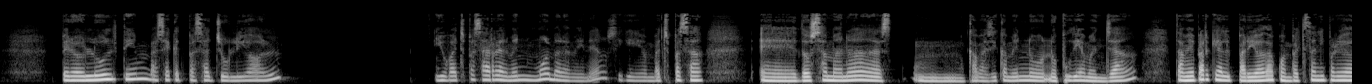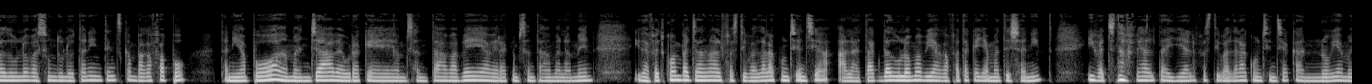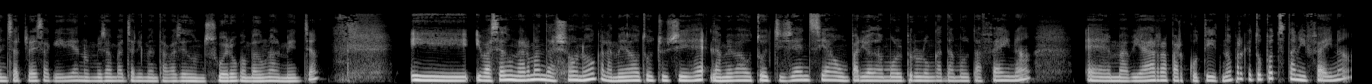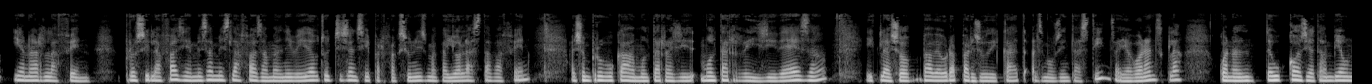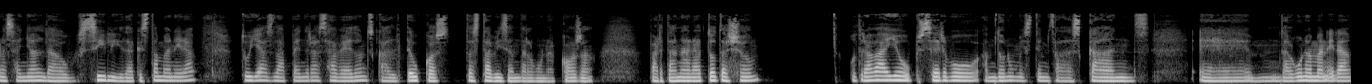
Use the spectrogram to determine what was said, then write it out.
però l'últim va ser aquest passat juliol i ho vaig passar realment molt malament, eh? O sigui, em vaig passar eh, dues setmanes mm, que bàsicament no, no podia menjar, també perquè el període, quan vaig tenir el període de dolor, va ser un dolor tan intens que em va agafar por. Tenia por a menjar, a veure què em sentava bé, a veure què em sentava malament, i de fet quan vaig anar al Festival de la Consciència, a l'atac de dolor m'havia agafat aquella mateixa nit i vaig anar a fer el taller al Festival de la Consciència que no havia menjat res aquell dia, només em vaig alimentar a base d'un suero que em va donar el metge i, i va ser adonar-me'n d'això, no? que la meva, la meva autoexigència, un període molt prolongat de molta feina, eh, m'havia repercutit, no? Perquè tu pots tenir feina i anar-la fent, però si la fas i a més a més la fas amb el nivell d'autoexigència i perfeccionisme que jo l'estava fent, això em provocava molta, molta rigidesa i clar, això va veure perjudicat els meus intestins. Llavors, clar, quan el teu cos ja t'envia una senyal d'auxili d'aquesta manera, tu ja has d'aprendre a saber doncs, que el teu cos t'està avisant d'alguna cosa. Per tant, ara tot això ho treballo, observo, em dono més temps de descans, eh, d'alguna manera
